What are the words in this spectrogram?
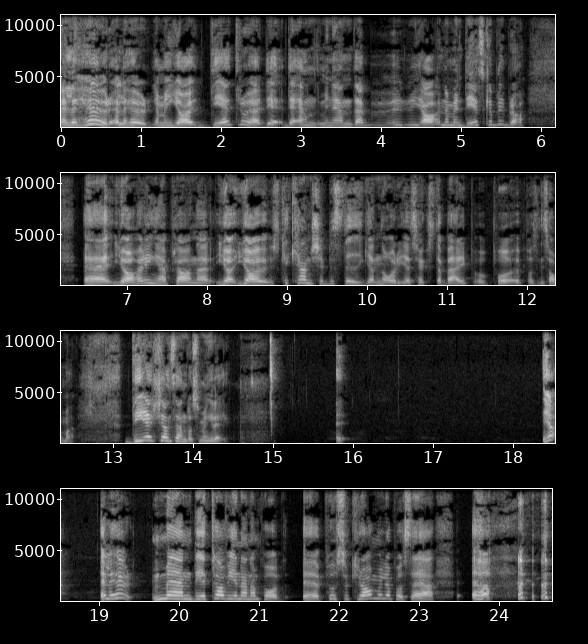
eller hur? Eller hur? Ja, men jag, det tror jag. Det, det enda, min enda, ja, nej, men det ska bli bra. Eh, jag har inga planer. Jag, jag, ska kanske bestiga Norges högsta berg på, på, på, i sommar. Det känns ändå som en grej. Eh, ja, eller hur? Men det tar vi i en annan podd. Eh, puss och kram höll jag på att säga.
